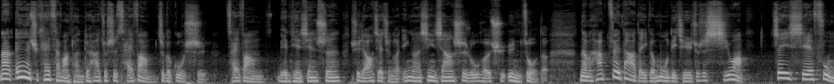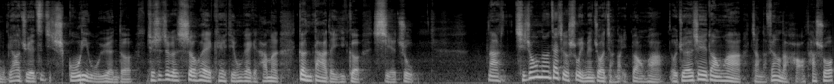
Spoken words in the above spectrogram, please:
那 NHK 采访团队，他就是采访这个故事。采访连田先生，去了解整个婴儿信箱是如何去运作的。那么，他最大的一个目的，其实就是希望这一些父母不要觉得自己是孤立无援的。其实，这个社会可以提供给给他们更大的一个协助。那其中呢，在这个书里面就有讲到一段话，我觉得这一段话讲得非常的好。他说：“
